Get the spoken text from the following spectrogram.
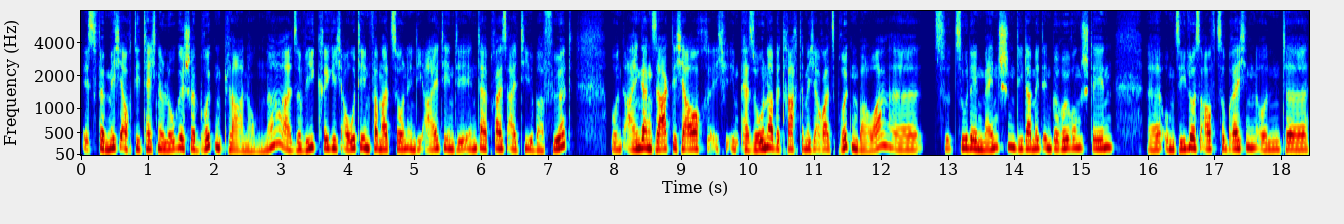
ist für mich auch die technologische Brückenplanung. Ne? Also wie kriege ich OT-Informationen in die IT, in die Enterprise-IT überführt? Und eingangs sagte ich ja auch, ich in Persona betrachte mich auch als Brückenbauer äh, zu, zu den Menschen, die damit in Berührung stehen, äh, um Silos aufzubrechen. Und äh,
